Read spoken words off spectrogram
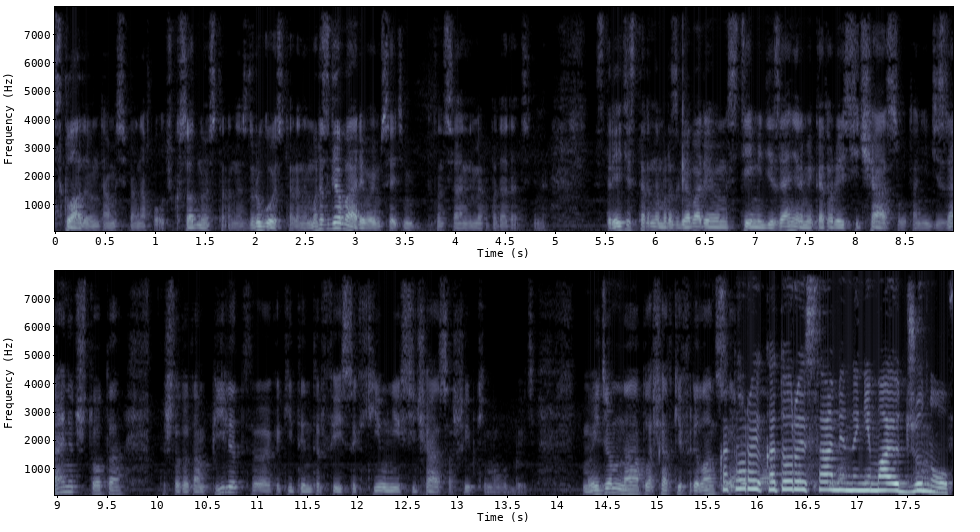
складываем там себя на полочку, с одной стороны. С другой стороны, мы разговариваем с этими потенциальными работодателями. С третьей стороны, мы разговариваем с теми дизайнерами, которые сейчас, вот они дизайнят что-то, что-то там пилят, какие-то интерфейсы, какие у них сейчас ошибки могут быть. Мы идем на площадке фриланса. Которые, которые сами нанимают джунов,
